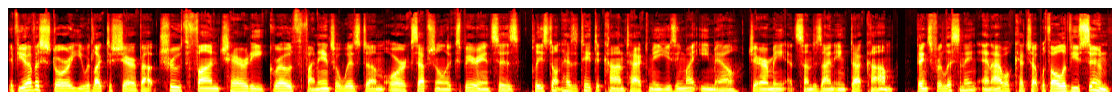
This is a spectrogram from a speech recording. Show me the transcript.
If you have a story you would like to share about truth, fun, charity, growth, financial wisdom, or exceptional experiences, please don't hesitate to contact me using my email, jeremy at sundesigninc.com. Thanks for listening, and I will catch up with all of you soon.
